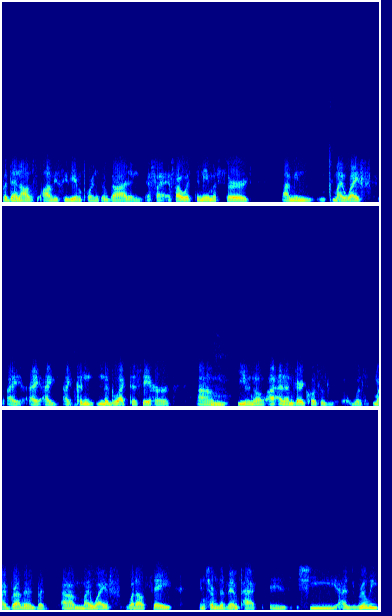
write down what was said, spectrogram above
but then obviously the importance of God. And if I if I was to name a third, I mean, my wife, I I I, couldn't neglect to say her um, mm. even though, I, and I'm very close with, with my brothers, but um, my wife, what I'll say in terms of impact is she has really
